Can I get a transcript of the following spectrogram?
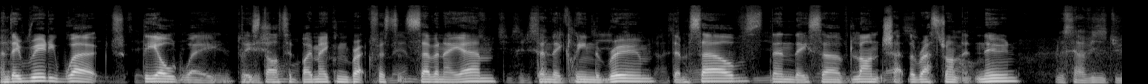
And they really worked the old way. They started by making breakfast at 7 a.m., then they cleaned the room themselves, then they served lunch at the restaurant at noon. Le service du,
